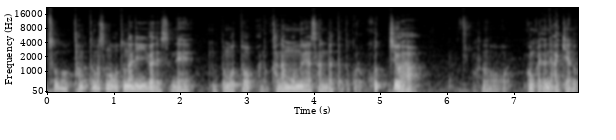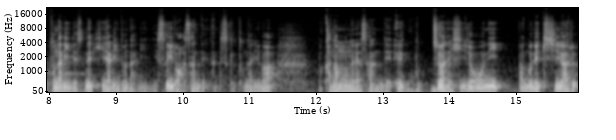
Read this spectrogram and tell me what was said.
そのたまたまそのお隣がですねもともと金物屋さんだったところ。こっちはその今回のね空き家の隣ですね。左隣に水路を挟んでなんですけど隣は金物屋さんで。えこっちはね非常にあの歴史ある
